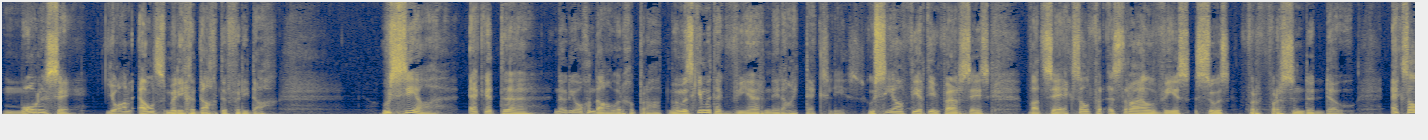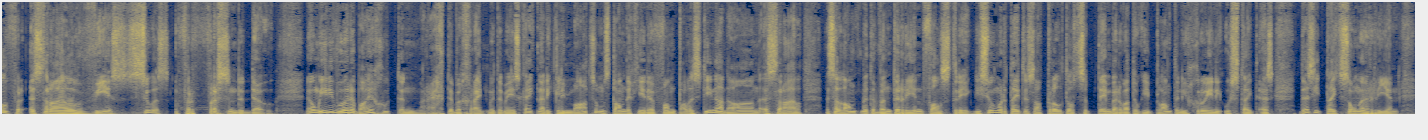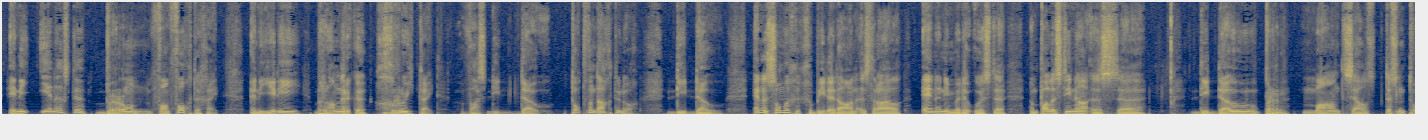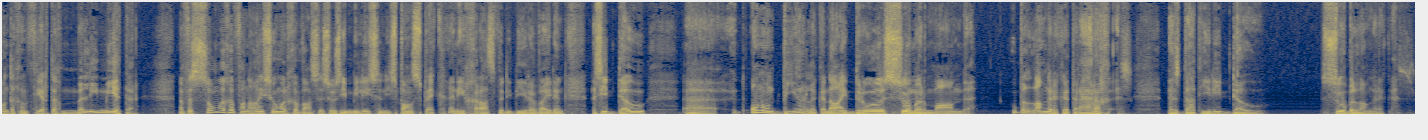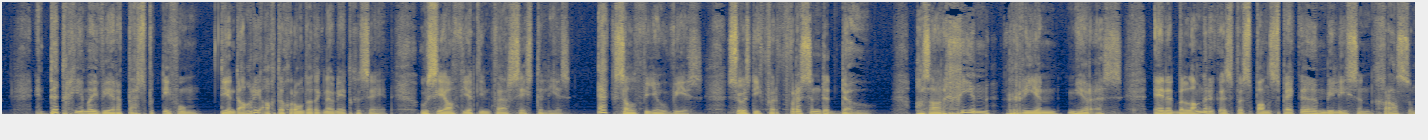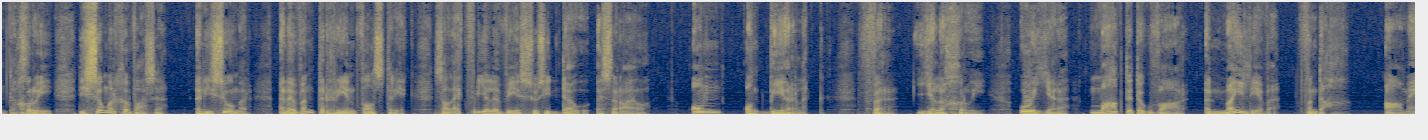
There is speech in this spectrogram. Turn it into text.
Môre sê Johan Els met die gedagte vir die dag. Hosea, ek het uh, nou die oggend daaroor gepraat, maar miskien moet ek weer net daai teks lees. Hosea 14 vers 6 wat sê ek sal vir Israel wees soos verfrissende dou ek sal vir Israel wees soos 'n verfrissende dou. Nou om hierdie woorde baie goed en reg te begryp, moet 'n mens kyk na die klimaatsomstandighede van Palestina daar in Israel. Is 'n land met 'n winterreënvalstreek. Die somertyd is April tot September wat ook die plant en die groei en die oestyd is. Dis die tyd sonder reën en die enigste bron van vogtigheid in hierdie belangrike groeityd was die dou tot vandag toe nog die dou. En in sommige gebiede daar in Israel en in die Midde-Ooste, in Palestina is uh die dou per maand selfs tussen 20 en 40 mm. En vir sommige van daai somergewasse soos die mielies en die spanspek en die gras vir die diereweiding, is die dou uh onontbeerlik in daai droë somermaande. Hoe belangrik dit regtig is, is dat hierdie dou so belangrik is. En dit gee my weer 'n perspektief om teen daardie agtergrond wat ek nou net gesê het, Hosea 14 vers 6 te lees. Ek sal vir jou wees soos die verfrissende dou as daar geen reën meer is. En dit belangrik is vir spanspekke en mielies en gras om te groei, die somergewasse in die somer in 'n winterreënvalstreek sal ek vir julle wees soos die dou Israel onontbeerlik vir julle groei O Here, maak dit ook waar in my lewe vandag. Amen.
